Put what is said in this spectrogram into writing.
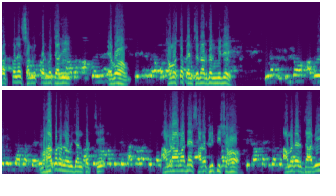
তৎকালের শ্রমিক কর্মচারী এবং সমস্ত পেনশনারগণ মিলে মহাকরণ অভিযান করছি। আমরা আমাদের স্মারকলিপি সহ আমাদের দাবি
